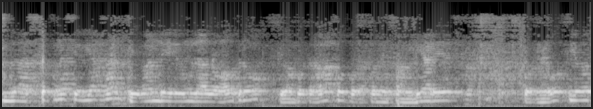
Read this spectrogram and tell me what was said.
las personas que viajan, que van de un lado a otro, que van por trabajo, por razones familiares, por negocios,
